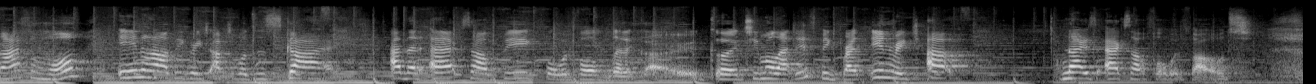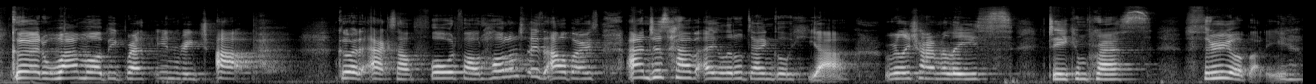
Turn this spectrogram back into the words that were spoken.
nice and warm. Inhale, big reach up towards the sky. And then exhale, big forward fold, let it go. Good, two more like this. Big breath in, reach up. Nice, exhale, forward fold. Good, one more big breath in, reach up. Good, exhale, forward fold. Hold on to those elbows and just have a little dangle here. Really try and release, decompress through your body.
